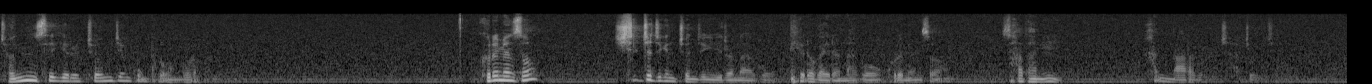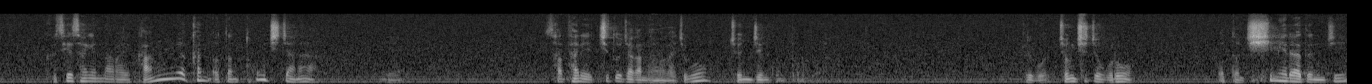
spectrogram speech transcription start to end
전 세계를 전쟁 공포로 몰아갑니다. 그러면서 실제적인 전쟁이 일어나고 테러가 일어나고 그러면서 사단이 한 나라를 차지하죠. 그 세상의 나라의 강력한 어떤 통치자나 예, 사탄의 지도자가 나와가지고 전쟁 몰아갑니다. 그리고 정치적으로 어떤 힘이라든지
